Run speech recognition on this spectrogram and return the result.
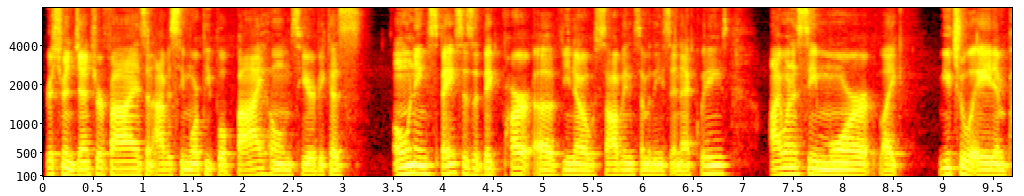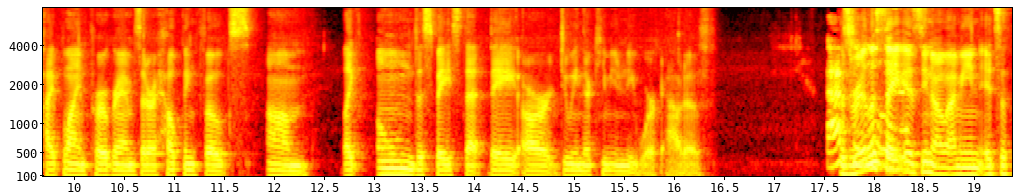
Richmond gentrifies and obviously more people buy homes here because owning space is a big part of you know solving some of these inequities. I want to see more like mutual aid and pipeline programs that are helping folks um, like own the space that they are doing their community work out of. Because real estate is, you know, I mean, it's a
